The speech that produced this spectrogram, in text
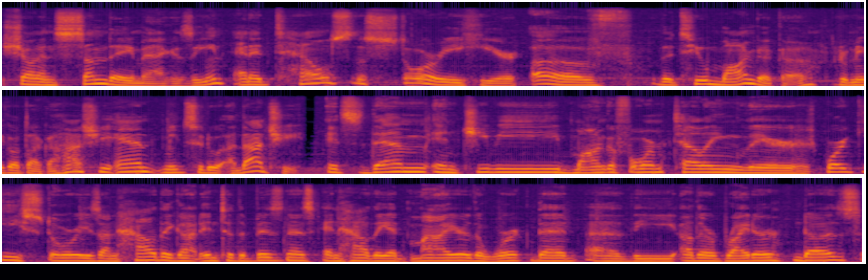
Shonen Sunday magazine, and it tells the story here of the two mangaka, Rumiko Takahashi and Mitsuru Adachi. It's them in chibi manga form telling their quirky stories on how they got into the business and how they admire the work that uh, the other writer does,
